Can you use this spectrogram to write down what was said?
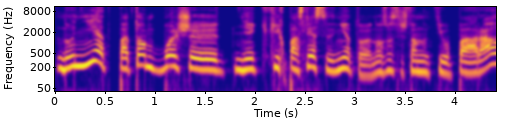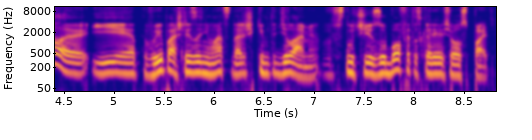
Ну нет, потом больше никаких последствий нету. Ну, в смысле, что она, типа, поорала, и вы пошли заниматься дальше какими-то делами. В случае зубов это, скорее всего, спать.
